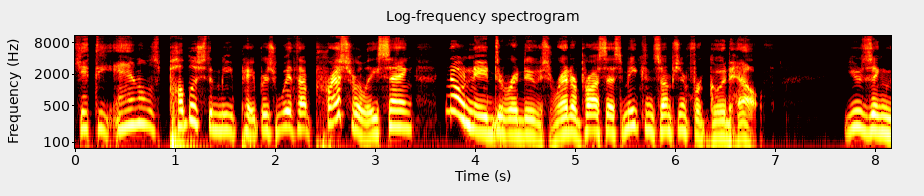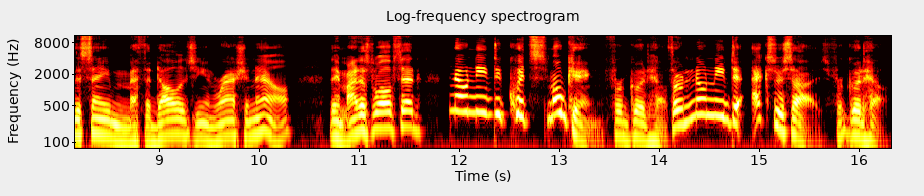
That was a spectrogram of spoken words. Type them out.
Yet the Annals published the meat papers with a press release saying no need to reduce red or processed meat consumption for good health. Using the same methodology and rationale, they might as well have said no need to quit smoking for good health, or no need to exercise for good health.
